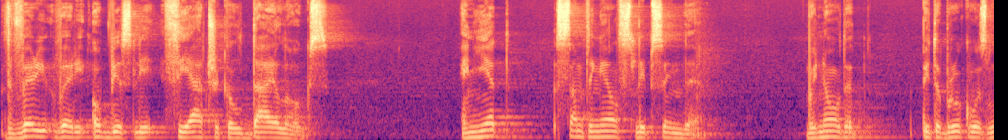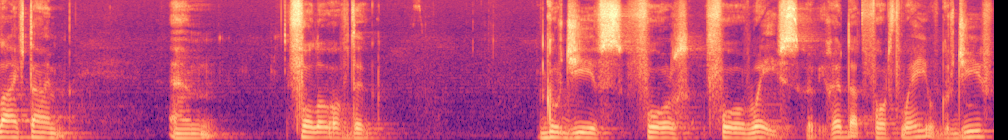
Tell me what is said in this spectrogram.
the very, very obviously theatrical dialogues, and yet something else slips in there. We know that Peter Brook was lifetime um, follower of the Gurdjieff's four, four waves. Have you heard that? Fourth Way of Gurdjieff?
